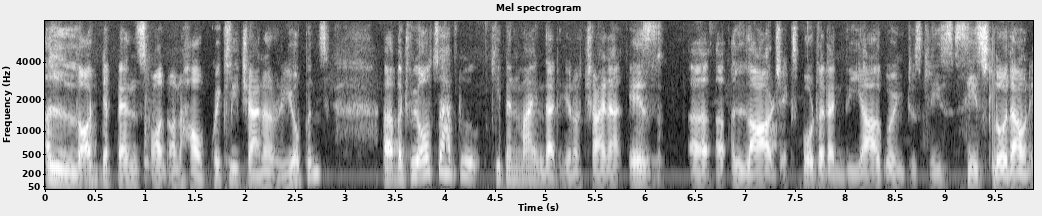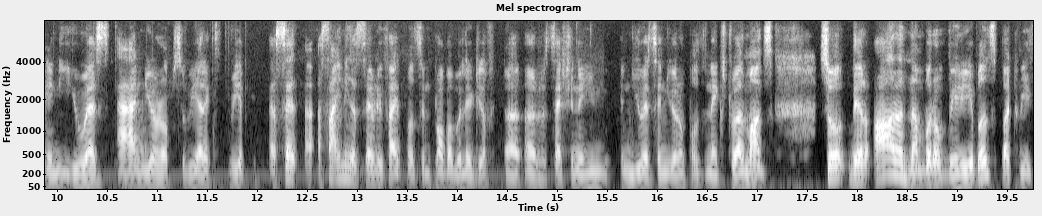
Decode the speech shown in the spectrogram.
a lot depends on, on how quickly China reopens. Uh, but we also have to keep in mind that you know China is a, a, large exporter, and we are going to see, see slowdown in US and Europe. So we are we are assigning a 75% probability of uh, a recession in, in US and Europe over the next 12 months. So there are a number of variables, but we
